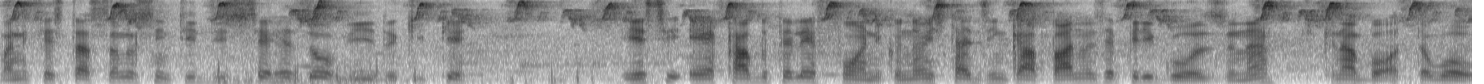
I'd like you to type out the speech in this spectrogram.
Manifestação no sentido de ser resolvido aqui, porque esse é cabo telefônico, não está desencapado, mas é perigoso, né? Fique na bota, uou.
